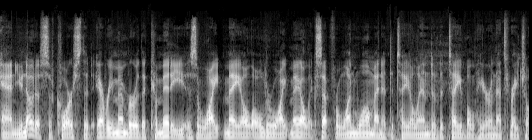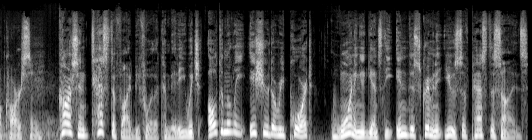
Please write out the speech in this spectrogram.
And you notice, of course, that every member of the committee is a white male, older white male, except for one woman at the tail end of the table here, and that's Rachel Carson. Carson testified before the committee, which ultimately issued a report warning against the indiscriminate use of pesticides.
